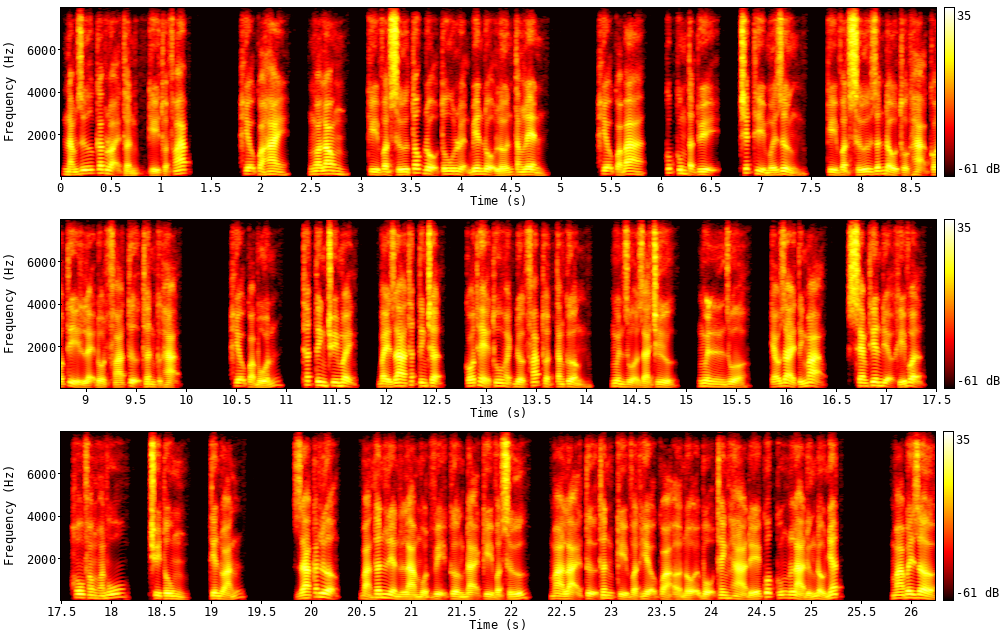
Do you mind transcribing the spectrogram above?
nắm giữ các loại thần kỳ thuật pháp. Hiệu quả hai ngoa long, kỳ vật sứ tốc độ tu luyện biên độ lớn tăng lên. Hiệu quả ba, cúc cung tận tụy, chết thì mới dừng, kỳ vật sứ dẫn đầu thuộc hạ có tỷ lệ đột phá tự thân cực hạn hiệu quả bốn, thất tinh truy mệnh, bày ra thất tinh trận, có thể thu hoạch được pháp thuật tăng cường, nguyên rủa giải trừ, nguyên rủa, kéo dài tính mạng, xem thiên địa khí vận, hô phong hoán vũ, truy tung, tiên đoán. Ra cát lượng, bản thân liền là một vị cường đại kỳ vật sứ, mà lại tự thân kỳ vật hiệu quả ở nội bộ thanh hà đế quốc cũng là đứng đầu nhất. Mà bây giờ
